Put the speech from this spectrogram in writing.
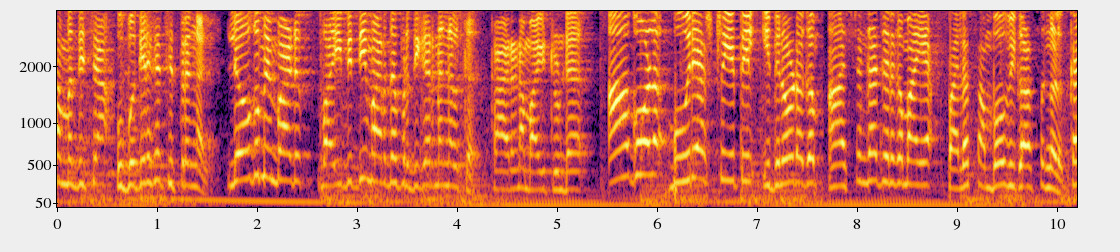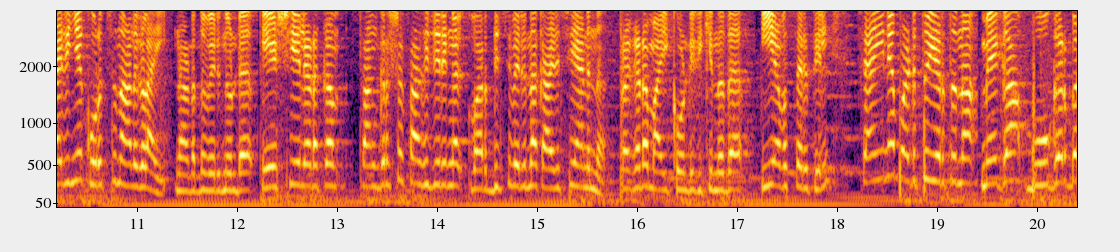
സംബന്ധിച്ച ഉപഗ്രഹ ചിത്രങ്ങൾ ലോകമെമ്പാടും വൈവിധ്യമാർന്ന പ്രതികരണങ്ങൾക്ക് കാരണമായിട്ടുണ്ട്. ആഗോള ഭൂരാഷ്ട്രീയത്തിൽ ഇതിനോടകം ആശങ്കാജനകമായ പല സംഭവ വികാസങ്ങളും കഴിഞ്ഞ കുറച്ചു നാളുകളായി നടന്നുവരുന്നുണ്ട് ഏഷ്യയിലടക്കം സംഘർഷ സാഹചര്യങ്ങൾ വർദ്ധിച്ചു വരുന്ന കാഴ്ചയാണെന്ന് പ്രകടമായിക്കൊണ്ടിരിക്കുന്നത്. ഈ അവസരത്തിൽ ചൈന പടുത്തുയർത്തുന്ന മെഗാ ഭൂഗർഭ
